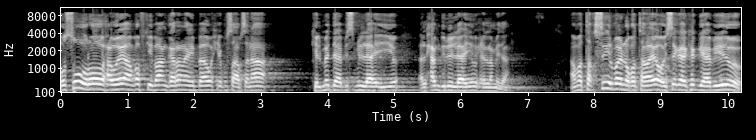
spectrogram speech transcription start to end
Qusuuroo waxa weeyaan qofkii baan garanaynba wixii ku saabsanaa kelmadda bismi illaahi iyo alxamdu lilah iyo wixii la mid ah ama taqsiir bay noqotaayoo isagaa ka gaabiyeyoo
